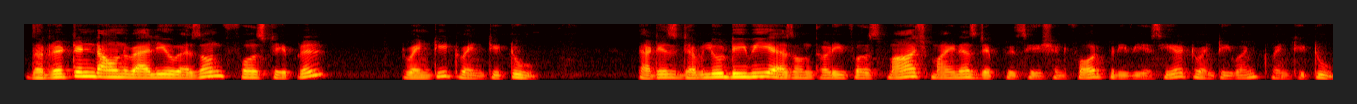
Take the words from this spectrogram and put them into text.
the written down value as on 1st April 2022 that is WDV as on 31st March minus depreciation for previous year 21-22.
